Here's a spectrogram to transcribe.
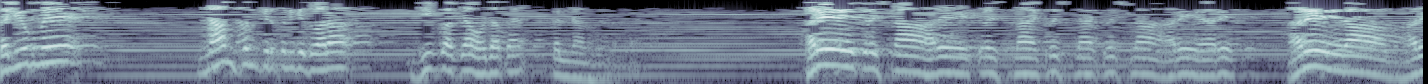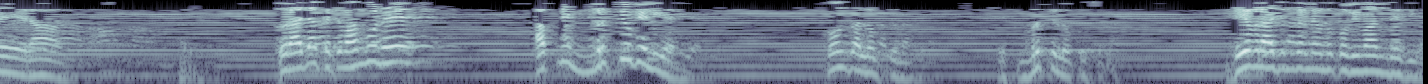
कलयुग में नाम संकीर्तन के द्वारा जीव का क्या हो जाता है? कल्याण हो जाता है। हरे कृष्णा हरे कृष्णा कृष्णा कृष्णा, हरे हरे हरे राम हरे राम। तो राजा कचवांगू ने अपनी मृत्यु के लिए कौन सा लोक चुना? इस मृत्यु लोक को चुना। देवराज इंद्र ने उनको विमान दे दिया।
